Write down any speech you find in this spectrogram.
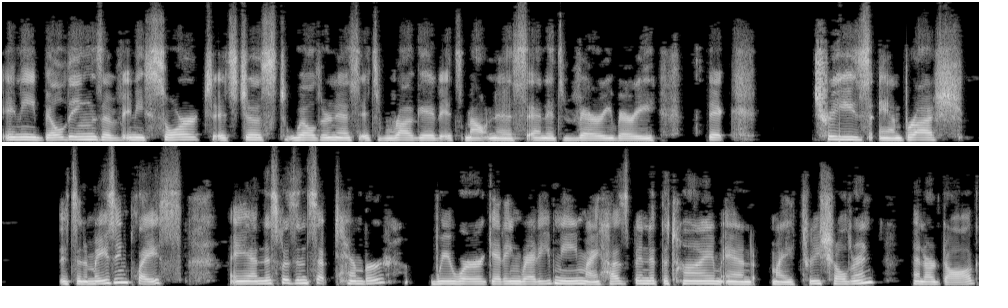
any buildings of any sort. It's just wilderness. It's rugged. It's mountainous and it's very, very thick trees and brush. It's an amazing place. And this was in September we were getting ready, me, my husband at the time, and my three children and our dog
